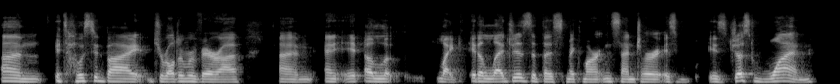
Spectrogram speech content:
Um, it's hosted by Geraldo Rivera, um, and it al- like it alleges that this McMartin Center is is just one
